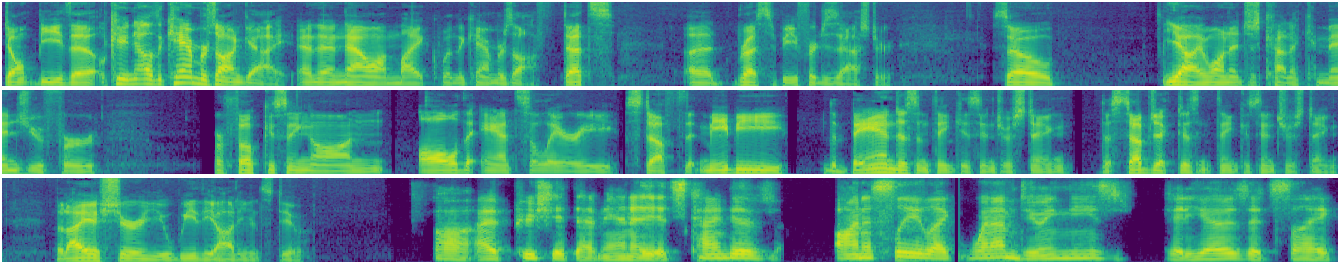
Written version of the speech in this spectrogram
Don't be the okay now the camera's on guy, and then now I'm Mike when the camera's off. That's a recipe for disaster. So, yeah, I want to just kind of commend you for for focusing on all the ancillary stuff that maybe the band doesn't think is interesting, the subject doesn't think is interesting, but I assure you, we the audience do. Oh, I appreciate that, man. It's kind of honestly like when I'm doing these videos, it's like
